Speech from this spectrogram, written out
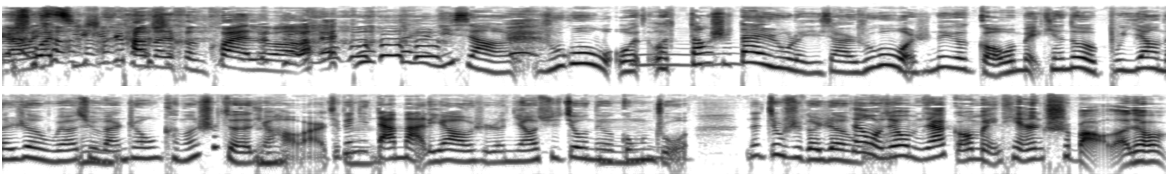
们说，其实这他们很快乐。但是你想，如果我我我当时代入了一下，如果我是那个狗，我每天都有不一样的任务要去完成，我可能是觉得挺好玩儿，就跟你嗯打马里奥似的，你要去救那个公主，那就是个任务。但我觉得我们家狗每天吃饱了就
